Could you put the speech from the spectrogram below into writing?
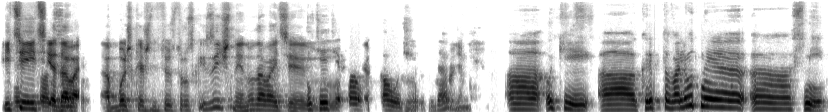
и те, и те давай. Да, больше, конечно, русскоязычные, но давайте... И те, и те по, по очереди, да? А, окей. А, криптовалютные а, СМИ.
